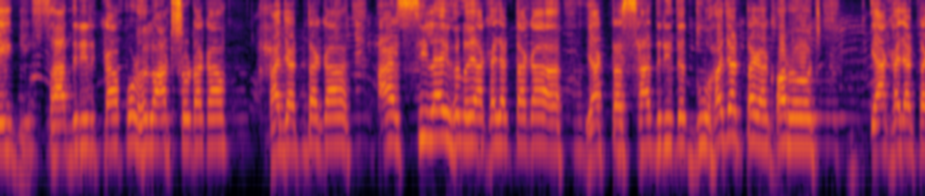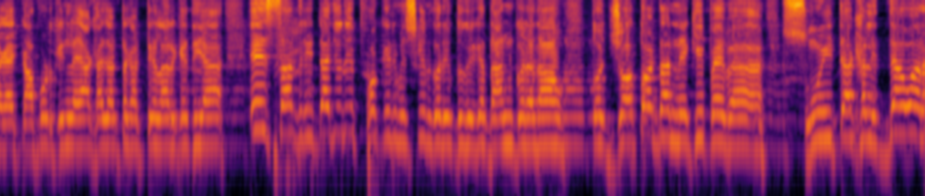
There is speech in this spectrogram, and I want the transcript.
এই সাদরির কাপড় হলো আটশো টাকা। হাজার টাকা, আর সিলাই হলো এক হাজার টাকা। একটা সাদরিতে দু হাজার টাকা খরচ, এক হাজার টাকায় কাপড় কিনলে এক হাজার টাকা টেলারকে দিয়া। এই সাদরিটা যদি ফকির, মিসকিন, গরিব দুঃখীকে দান করে দাও, তো যতটা নেকি পাইবা, সুইটা খালি দেওয়ার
